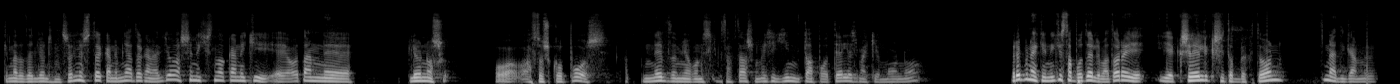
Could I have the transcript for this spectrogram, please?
και να τα τελειώνεις με του Έλληνε. Το έκανε μια, το έκανε δύο, συνεχίσει να το κάνει εκεί. Ε, όταν ε, πλέον ο, ο αυτοσκοπός από την 7η αγωνιστική που θα φτάσουμε έχει γίνει το αποτέλεσμα και μόνο, πρέπει να κυνηγήσει το αποτέλεσμα. Τώρα η, η εξέλιξη των παιχτών, τι να την κάνουμε.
